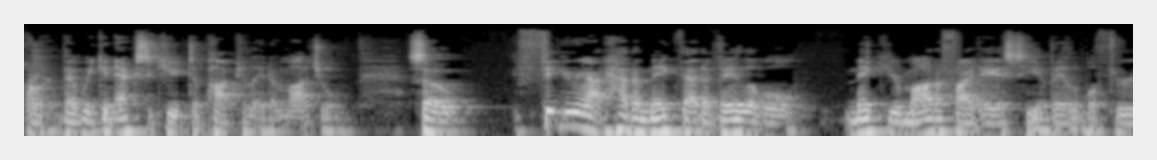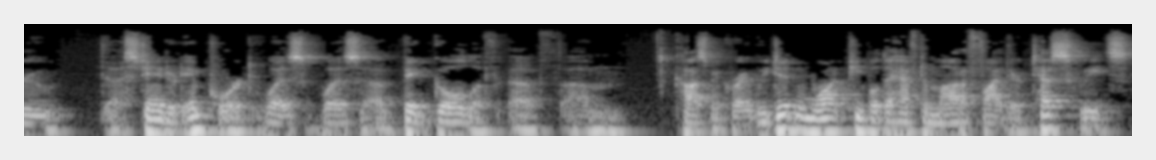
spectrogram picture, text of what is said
or that we can execute to populate a module. So figuring out how to make that available, make your modified AST available through standard import was was a big goal of, of um, Cosmic Ray. We didn't want people to have to modify their test suites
